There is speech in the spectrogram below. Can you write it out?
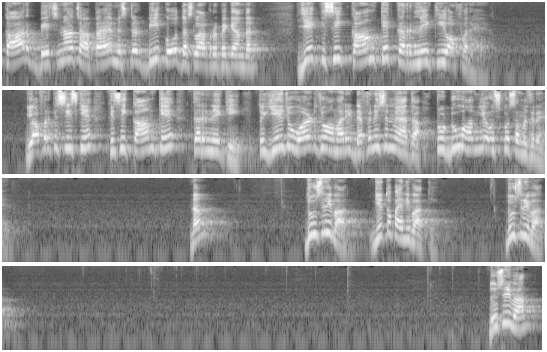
कार बेचना चाहता है मिस्टर बी को दस लाख रुपए के अंदर। यह किसी काम के करने की ऑफ़र है। ये ऑफ़र किस चीज़ की है? किसी काम के करने की। तो ये जो वर्ड जो हमारी डेफिनेशन में आया था टू डू हम ये उसको समझ रहे हैं। डन दूसरी बात, ये तो पहली बात थी। दूसरी बात। दूसरी बात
